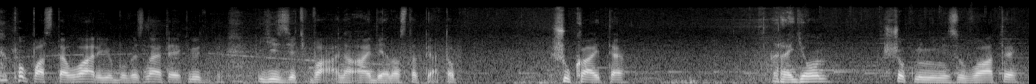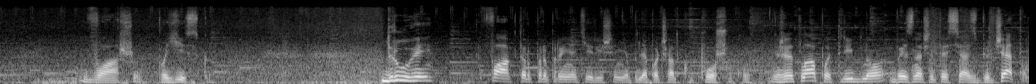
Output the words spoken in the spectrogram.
попасти в аварію, бо ви знаєте, як люди їздять на Ай-95. Тобто шукайте район, щоб мінімізувати вашу поїздку. Другий фактор при прийнятті рішення для початку пошуку житла потрібно визначитися з бюджетом.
